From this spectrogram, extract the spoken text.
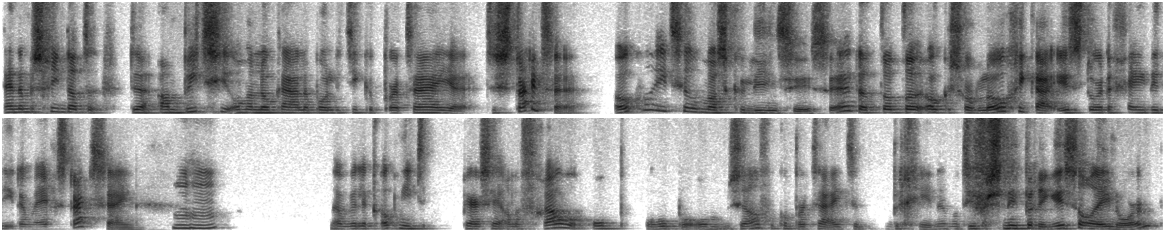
En dan misschien dat de, de ambitie om een lokale politieke partijen te starten ook wel iets heel masculiens is. Hè? Dat, dat er ook een soort logica is door degenen die ermee gestart zijn. Mhm. Nou wil ik ook niet per se alle vrouwen oproepen om zelf ook een partij te beginnen, want die versnippering is al enorm.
